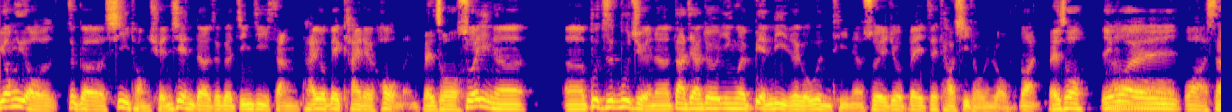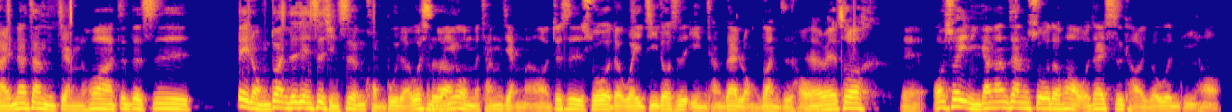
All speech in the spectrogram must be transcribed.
拥有这个系统权限的这个经纪商，他又被开了后门，没错，所以呢。呃，不知不觉呢，大家就因为便利这个问题呢，所以就被这套系统给垄断。没错，因为、哦哇塞，那这样你讲的话，真的是被垄断这件事情是很恐怖的。为什么？啊因为我们常讲嘛，哦，就是所有的危机都是隐藏在垄断之后。呃 没错，对哦，所以你刚刚这样说的话，我在思考一个问题哈、哦，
